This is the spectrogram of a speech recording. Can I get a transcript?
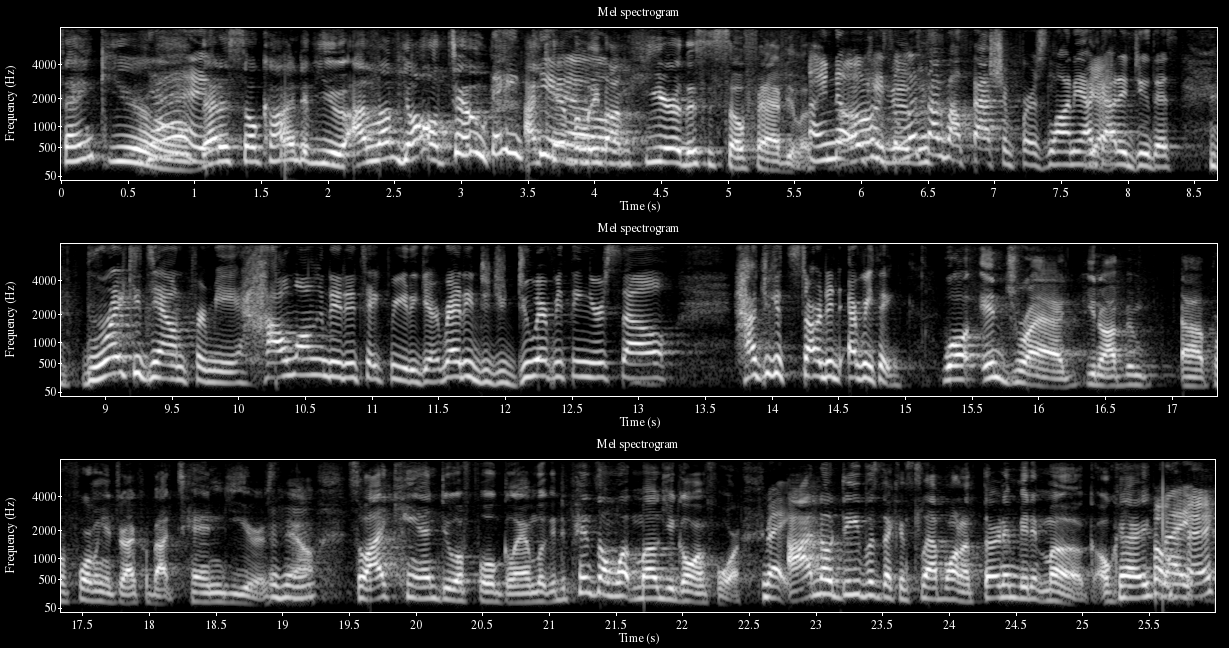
Thank you. Yes. That is so kind of you. I love y'all too. Thank I can't believe I'm here. This is so fabulous. I know. Oh, okay, so let's talk about fashion first, Loni. I Yes. got to do this. Break it down for me. How long did it take for you to get ready? Did you do everything yourself? How'd you get started? Everything. Well, in drag, you know, I've been uh, performing in drag for about 10 years Mm-hmm. now. So I can do a full glam look. It depends on what mug you're going for. Right. I know divas that can slap on a 30 minute mug, okay? Okay.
